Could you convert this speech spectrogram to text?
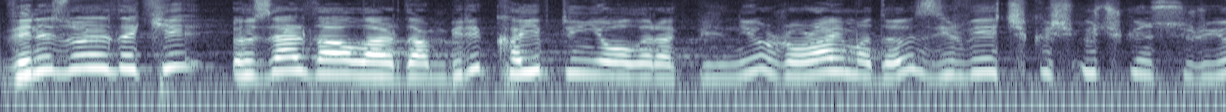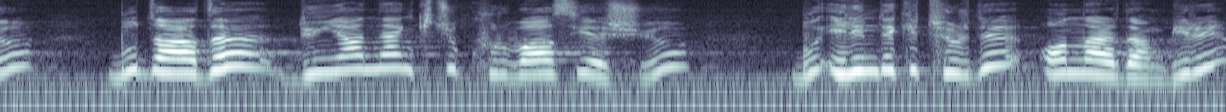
Venezuela'daki özel dağlardan biri kayıp dünya olarak biliniyor. Roraima Dağı zirveye çıkış 3 gün sürüyor. Bu dağda dünyanın en küçük kurbağası yaşıyor. Bu elimdeki türde onlardan biri.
